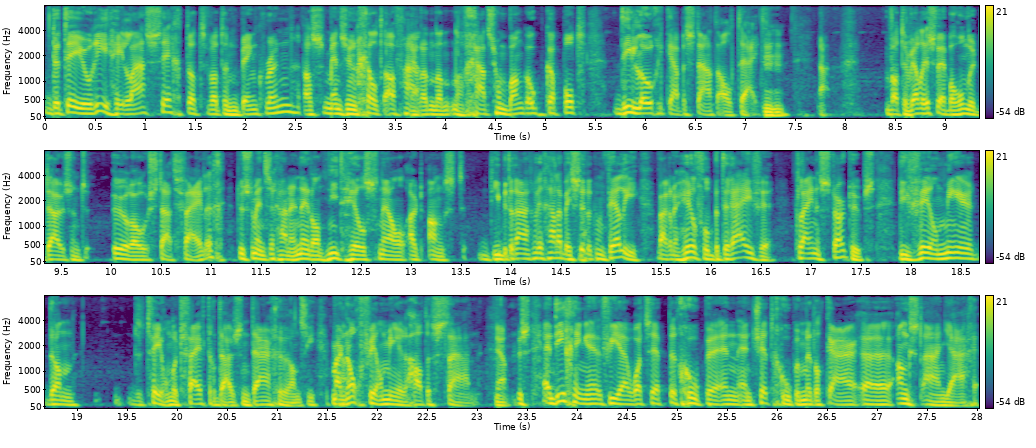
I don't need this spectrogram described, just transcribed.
de theorie helaas zegt dat wat een bankrun, als mensen hun geld afhalen, dan, dan gaat zo'n bank ook kapot. Die logica bestaat altijd. Nou, wat er wel is, we hebben 100.000 euro staat veilig. Dus mensen gaan in Nederland niet heel snel uit angst die bedragen weghalen. Bij Silicon Valley waren er heel veel bedrijven, kleine start-ups, die veel meer dan de 250.000 daar garantie, maar nog veel meer hadden staan. Dus, en die gingen via WhatsApp-groepen en, en chatgroepen met elkaar eh, angst aanjagen.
